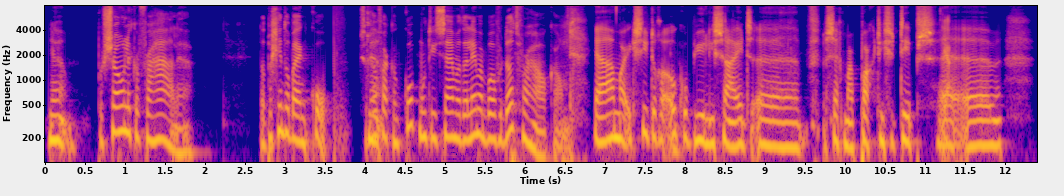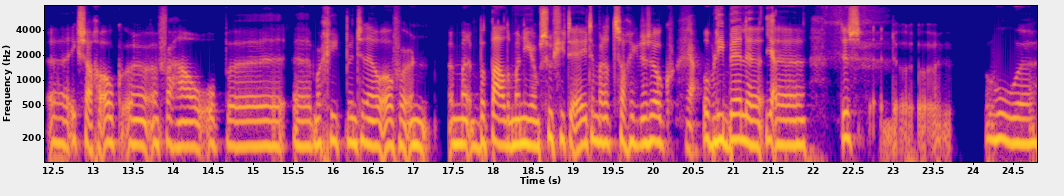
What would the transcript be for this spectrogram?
Ja. persoonlijke verhalen. Dat begint al bij een kop. Ik zeg Ja. heel vaak, een kop moet iets zijn wat alleen maar boven dat verhaal kan. Ja, maar ik zie toch ook op jullie site, eh, zeg maar, praktische tips. hè. Eh, eh, ik zag ook een verhaal op margriet.nl over een, bepaalde manier om sushi te eten. Maar dat zag ik dus ook Ja. op Libelle. Dus hoe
